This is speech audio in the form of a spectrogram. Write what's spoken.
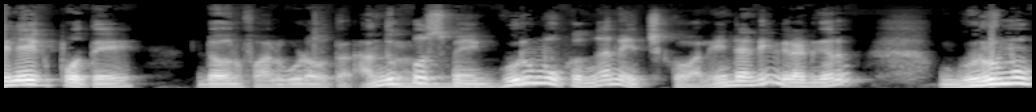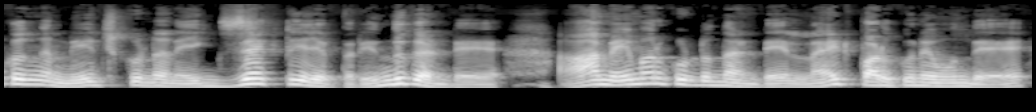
తెలియకపోతే డౌన్ఫాల్ కూడా అవుతారు. అందుకోసమే గురుముఖంగా నేర్చుకోవాలి. ఏంటండి విరాట్ గారు? గురుముఖంగా నేర్చుకుంటాను ఎగ్జాక్ట్గా చెప్తారు. ఎందుకంటే ఆమె ఏమనుకుంటుందంటే నైట్ పడుకునే ముందే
